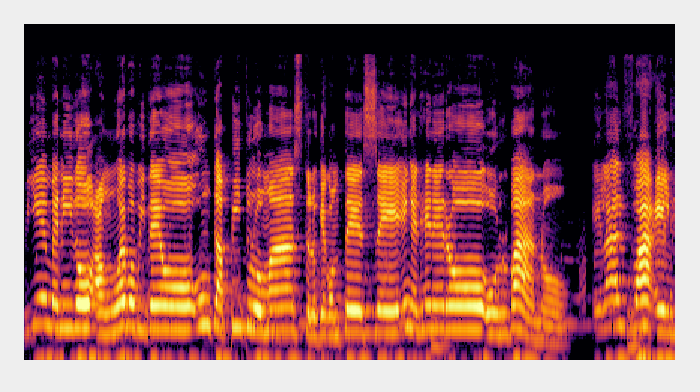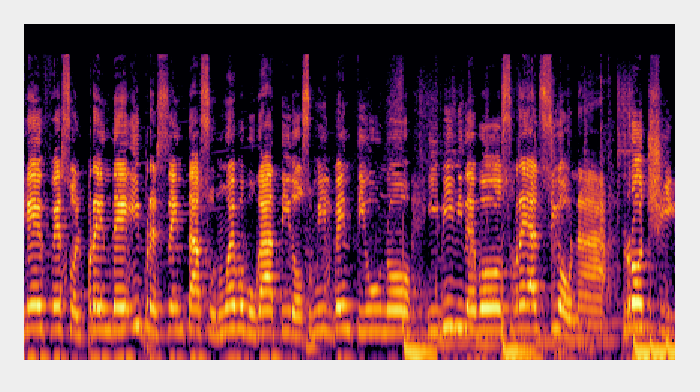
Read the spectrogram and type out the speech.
Bienvenido a un nuevo video, un capítulo más de lo que acontece en el género urbano. El Alfa, el jefe, sorprende y presenta su nuevo Bugatti 2021 y Vivi de Voz reacciona. Rochi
